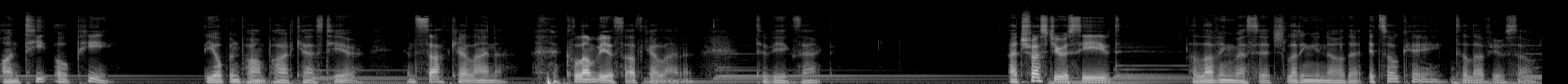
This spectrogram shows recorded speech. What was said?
on TOP, the Open Palm Podcast here in South Carolina, Columbia, South Carolina, to be exact. I trust you received a loving message letting you know that it's okay to love yourself.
